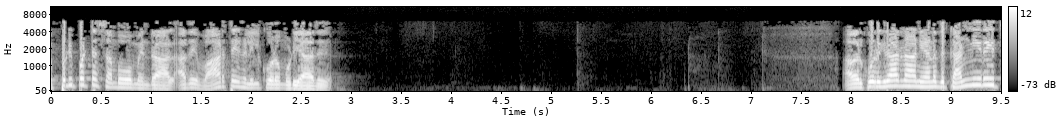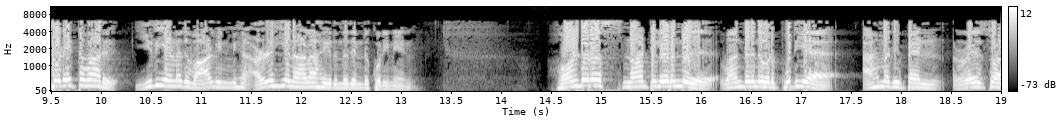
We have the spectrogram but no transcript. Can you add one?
எப்படிப்பட்ட சம்பவம் என்றால் அதை வார்த்தைகளில் கூற முடியாது. அவர் கூறுகிறார் நான் எனது கண்ணீரை துடைத்தவாறு இது எனது வாழ்வின் மிக அழகிய நாளாக இருந்தது என்று கூறினேன். ஹோண்டுரஸ் நாட்டிலிருந்து வந்திருந்த ஒரு புதிய அகமதி பெண் ரேசா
